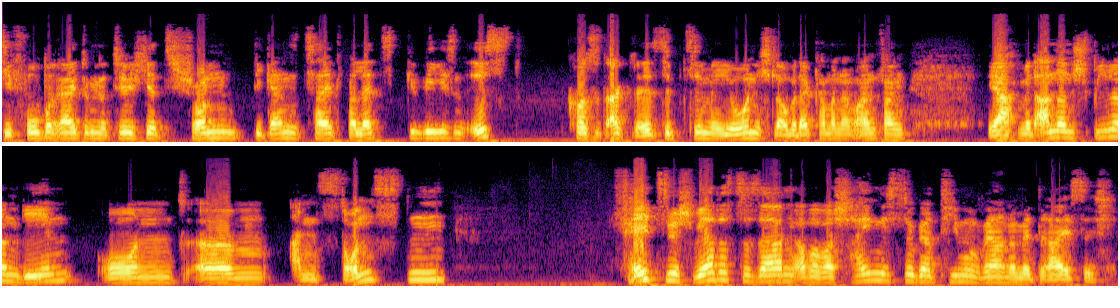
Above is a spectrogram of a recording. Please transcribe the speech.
die Vorbereitung natürlich jetzt schon die ganze Zeit verletzt gewesen ist. Kostet aktuell 17 Millionen. Ich glaube, da kann man am Anfang ja mit anderen Spielern gehen. Und ähm, ansonsten fällt es mir schwer, das zu sagen, aber wahrscheinlich sogar Timo Werner mit 30.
